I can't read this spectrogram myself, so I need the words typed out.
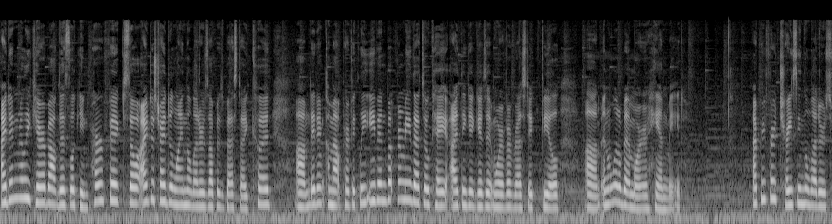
I didn't really care about this looking perfect, so I just tried to line the letters up as best I could. Um, they didn't come out perfectly even, but for me that's okay. I think it gives it more of a rustic feel um, and a little bit more handmade. I prefer tracing the letters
